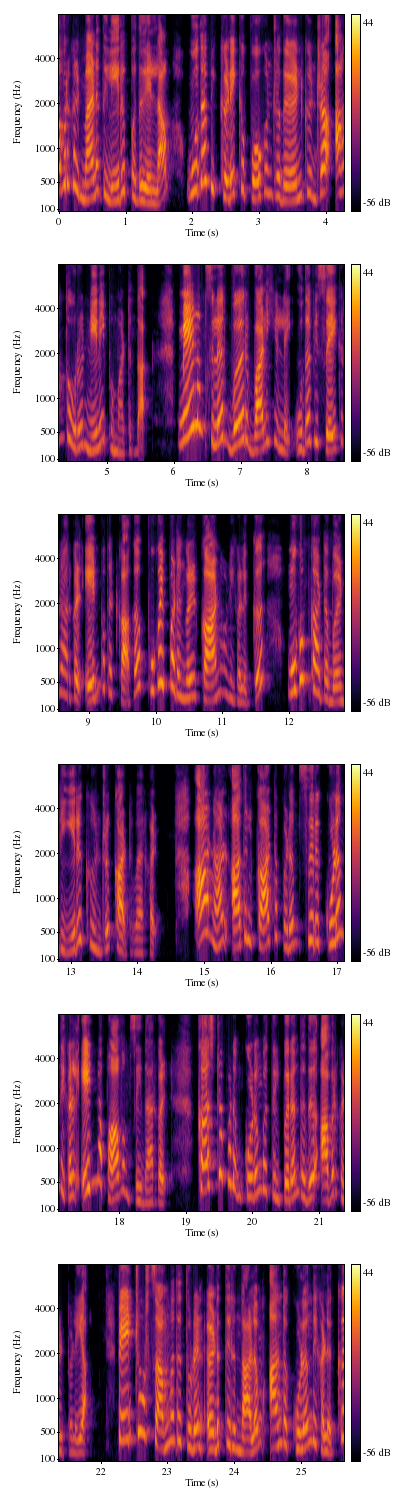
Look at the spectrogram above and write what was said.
அவர்கள் மனதில் இருப்பது எல்லாம் உதவி கிடைக்க போகின்றது என்கின்ற அந்த ஒரு நினைப்பு மட்டும்தான். மேலும் சிலர் வேறு வழியில்லை உதவி செய்கிறார்கள் என்பதற்காக புகைப்படங்கள் காணொளிகளுக்கு முகம் காட்ட வேண்டி இருக்கு என்று காட்டுவார்கள். ஆனால் அதில் காட்டப்படும் சிறு குழந்தைகள் என்ன பாவம் செய்தார்கள்? கஷ்டப்படும் குடும்பத்தில் பிறந்தது அவர்கள் பிழையா பெற்றோர் சம்மதத்துடன் எடுத்திருந்தாலும் அந்த குழந்தைகளுக்கு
